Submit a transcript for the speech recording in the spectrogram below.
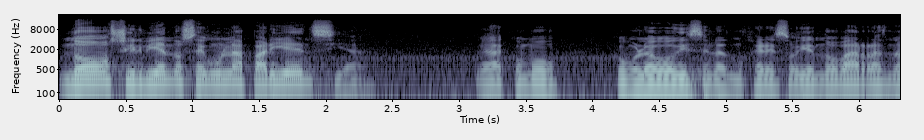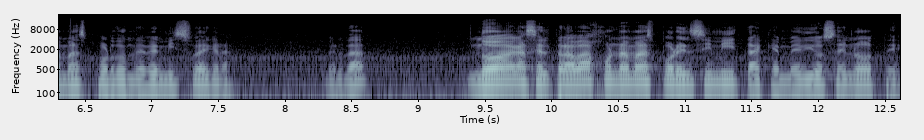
No sirviendo según la apariencia, ¿verdad? Como, como luego dicen las mujeres, oye, no barras nada más por donde ve mi suegra, ¿verdad? No hagas el trabajo nada más por encimita, que medio se note.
